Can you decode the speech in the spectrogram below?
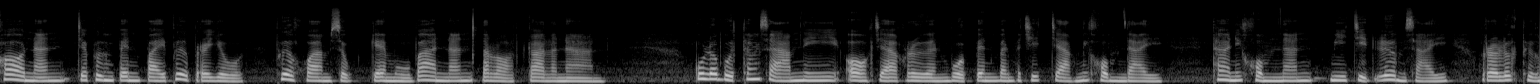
ข้อนั้นจะพึงเป็นไปเพื่อประโยชน์ เพื่อความสุขแก่หมู่บ้านนั้นตลอดกาลนาน กุลบุตรทั้งสามนี้ออกจากเรือนบวชเป็นบรรพชิตจากนิคมใด ถ้านิคมนั้นมีจิตเลื่อมใส ระลึกถึง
